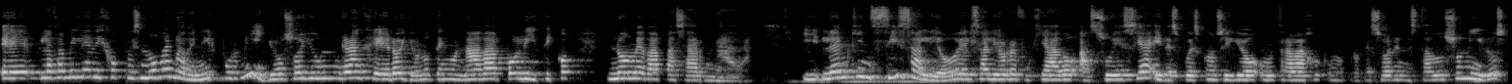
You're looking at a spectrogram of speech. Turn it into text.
eh, la familia dijo, pues no van a venir por mí, yo soy un granjero, yo no tengo nada político, no me va a pasar nada. Y Lemkin sí salió, él salió refugiado a Suecia y después consiguió un trabajo como profesor en Estados Unidos.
